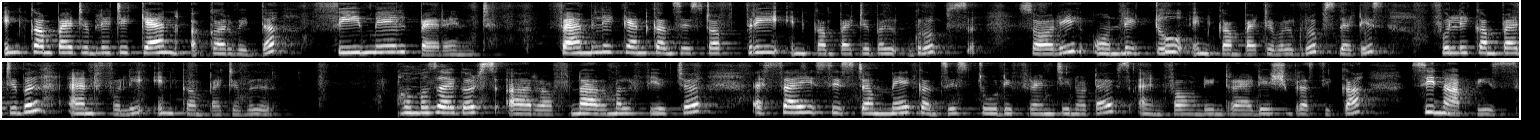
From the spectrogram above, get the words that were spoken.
Incompatibility can occur with the female parent. Family can consist of three incompatible groups. Sorry, only two incompatible groups that is fully compatible and fully incompatible. Homozygotes are of normal feature. SI system may consist two different genotypes and found in radish brassica sinapis.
